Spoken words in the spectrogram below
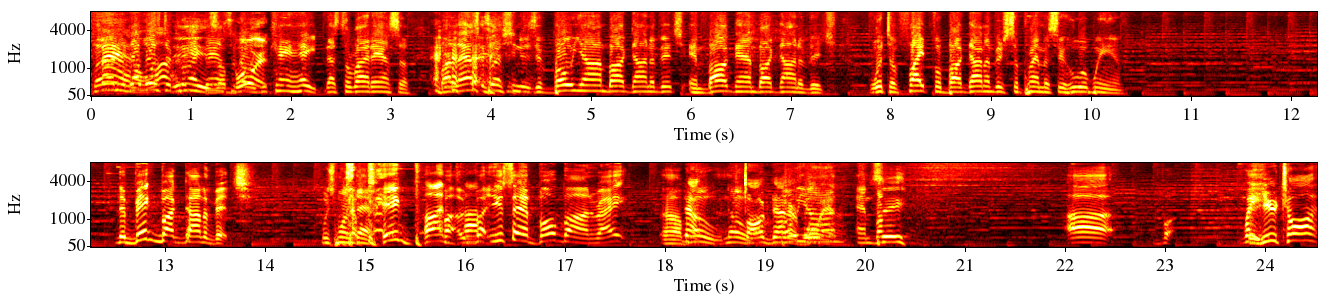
but Man, that was the what correct is answer. abort. You can't hate. That's the right answer. My last question is if Bojan Bogdanovic and Bogdan Bogdanovic were to fight for Bogdanovic supremacy, who would win? the big Bogdanovich. Which one's that? Big butt. But, but you said Boban, right? Uh, No, no. Bogdan or Boyan? and Bo- See, uh, but, The wait. Utah,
